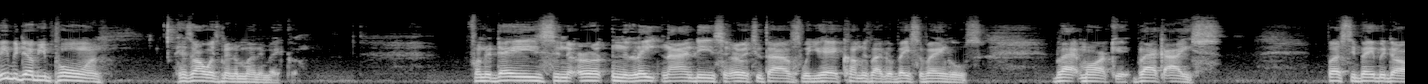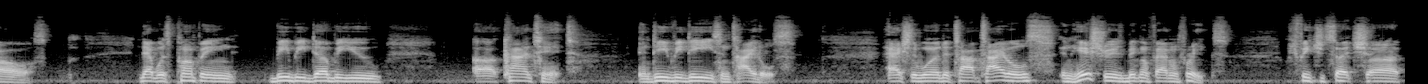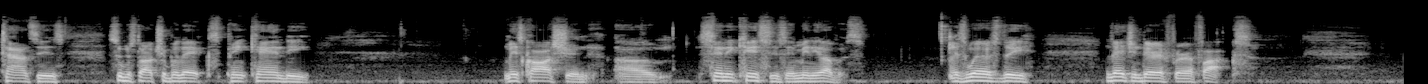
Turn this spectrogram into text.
BBW porn has always been a moneymaker. From the days in the early, in the late '90s and early 2000s, where you had companies like Evasive Angles, Black Market, Black Ice, Busty Baby Dolls, that was pumping BBW uh, content and DVDs and titles. Actually, one of the top titles in history is Big on Fat on Freaks, which featured such uh, talents as Superstar Triple X, Pink Candy, Miss Caution, um, Scented Kisses, and many others, as well as the legendary Farrah Fox.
